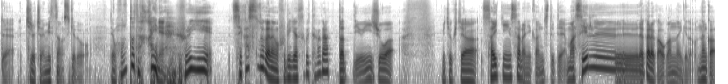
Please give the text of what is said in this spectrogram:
て、チラチラ見てたんですけど、でも本当高いね。古着、セカストとかでも古着がすごい高くなったっていう印象は、めちゃくちゃ最近さらに感じてて、まあセールだからかわかんないけど、なんか、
